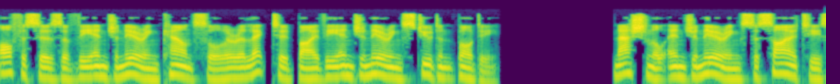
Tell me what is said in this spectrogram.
Officers of the Engineering Council are elected by the engineering student body. National engineering societies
